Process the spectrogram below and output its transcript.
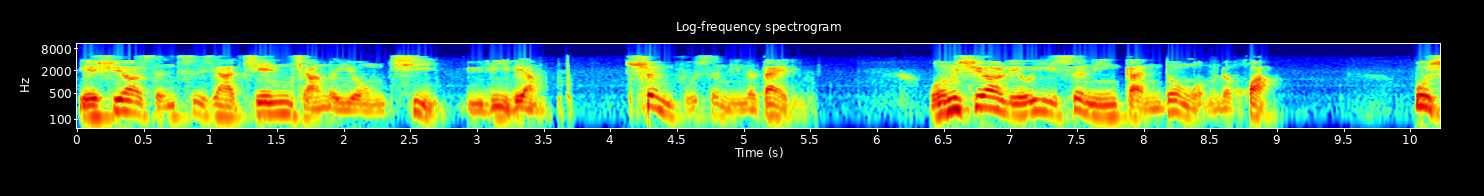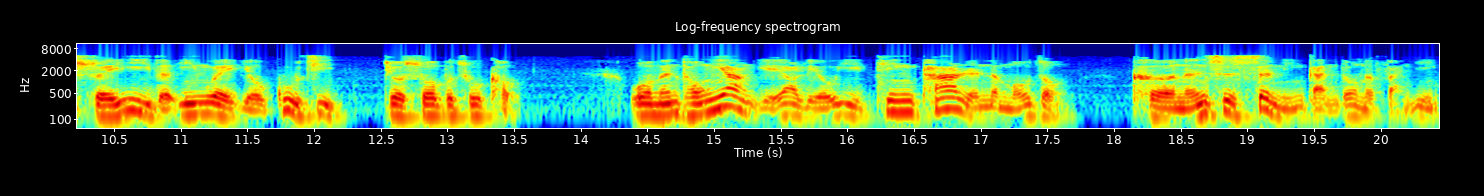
也需要神赐下坚强的勇气与力量，顺服圣灵的带领。我们需要留意圣灵感动我们的话，不随意的因为有顾忌就说不出口。我们同样也要留意听他人的某种可能是圣灵感动的反应，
